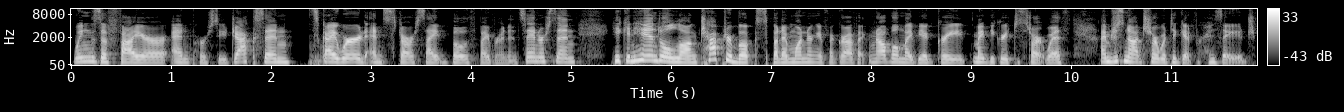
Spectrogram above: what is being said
Wings of Fire, and Percy Jackson. Skyward and Starsight, both by Brandon Sanderson. He can handle long chapter books, but I'm wondering if a graphic novel might be a great might be great to start with. I'm just not sure what to get for his age.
